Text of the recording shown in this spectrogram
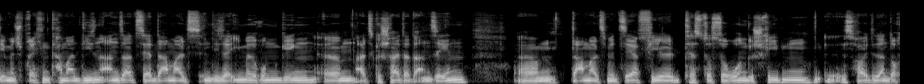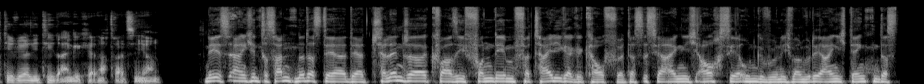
dementsprechend kann man diesen Ansatz, der damals in dieser E-Mail rumging, ähm, als gescheitert ansehen. Ähm, damals mit sehr viel Testosteron geschrieben, ist heute dann doch die Realität eingekehrt nach 13 Jahren. Nee, ist eigentlich interessant, ne, dass der, der Challenger quasi von dem Verteidiger gekauft wird. Das ist ja eigentlich auch sehr ungewöhnlich. Man würde ja eigentlich denken, dass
